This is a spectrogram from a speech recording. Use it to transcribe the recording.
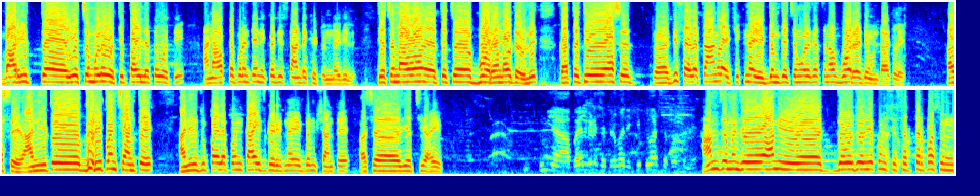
बारीक याच्यामुळे होती पाहिलं तर होती. आणि आतापर्यंत त्यांनी कधीच कांडे खेटून नाही दिले. त्याचं नाव त्याचं बोऱ्या नाव ठेवले. का तर ते असं दिसायला चांगला आहे चिकना एकदम त्याच्यामुळे त्याचं नाव बोऱ्या ठेवून टाकलंय. असं. आणि तो घरी पण शांत आहे. आणि झुपायला पण काहीच करीत नाही. एकदम शांत आहे. असं याची आहे. आमचं म्हणजे आम्ही जवळजवळ एकोणीसशे सत्तरपासून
